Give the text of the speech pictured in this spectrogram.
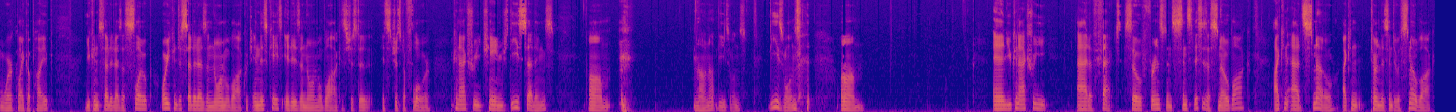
work like a pipe. You can set it as a slope, or you can just set it as a normal block, which in this case it is a normal block. It's just a it's just a floor. You can actually change these settings. Um, no, not these ones these ones. um, and you can actually add effects. So for instance, since this is a snow block, I can add snow. I can turn this into a snow block,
